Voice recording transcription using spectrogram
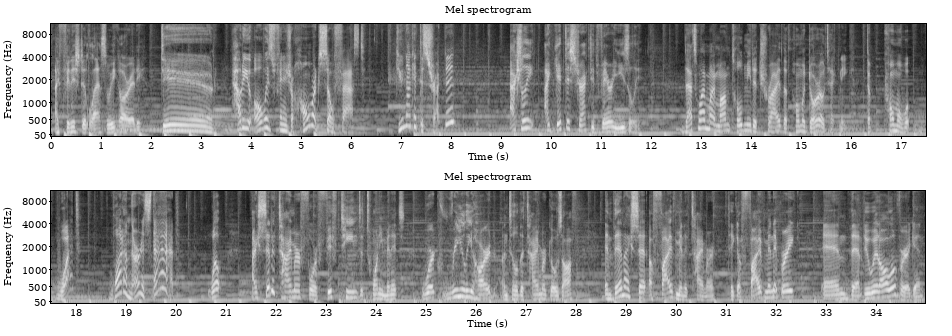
I finished it last week already. Dude, how do you always finish your homework so fast? Do you not get distracted? Actually, I get distracted very easily. That's why my mom told me to try the Pomodoro technique. The promo. wh- What? What on earth is that? Well, I set a timer for 15 to 20 minutes, work really hard until the timer goes off, and then I set a 5 minute timer, take a 5 minute break, and then do it all over again.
